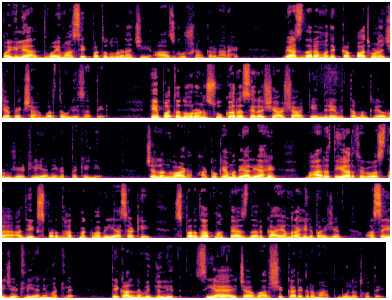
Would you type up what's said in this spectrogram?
पहिल्या द्वैमासिक पतधोरणाची आज घोषणा करणार आहे. व्याजदरामध्ये कपात होण्याची अपेक्षा वर्तवली जाते. हे पतधोरण सुकर असेल अशी आशा केंद्रीय वित्तमंत्री अरुण जेटली यांनी व्यक्त केली आहे. चलनवाढ आटोक्यामध्ये आली आहे. भारतीय अर्थव्यवस्था अधिक स्पर्धात्मक व्हावी यासाठी स्पर्धात्मक व्याजदर कायम राहिले पाहिजेत असंही जेटली यांनी म्हटलंय. ते काल नवी दिल्लीत सीआयआयच्या वार्षिक कार्यक्रमात बोलत होते.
